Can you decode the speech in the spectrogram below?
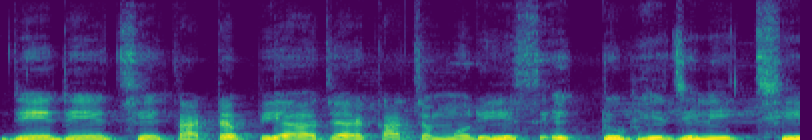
দিয়ে দিয়েছি কাটা পেঁয়াজ আর কাঁচামরিচ, একটু ভেজে নিচ্ছি।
